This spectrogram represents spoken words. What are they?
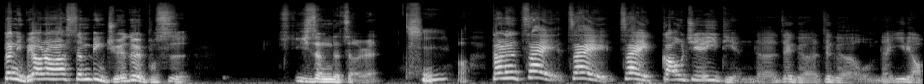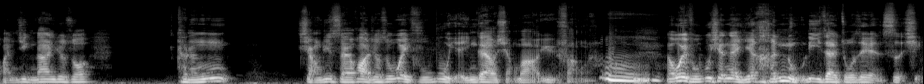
但你不要让他生病，绝对不是医生的责任，是。哦。当然，再再再高阶一点的这个这个我们的医疗环境，当然就是说可能。讲句实在话，就是卫福部也应该要想办法预防了。嗯，那卫福部现在也很努力在做这件事情。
